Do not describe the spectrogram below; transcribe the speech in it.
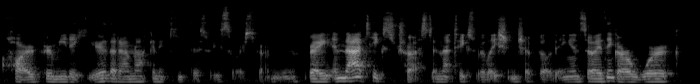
hard for me to hear that I'm not going to keep this resource from you, right? And that takes trust and that takes relationship building. And so I think our work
